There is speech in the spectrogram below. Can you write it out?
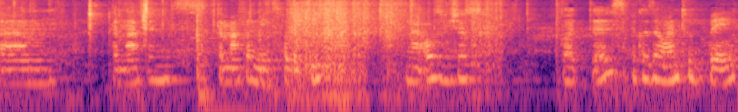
um, the muffins the muffin mix for the kids. And I also just got this because I want to bake.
